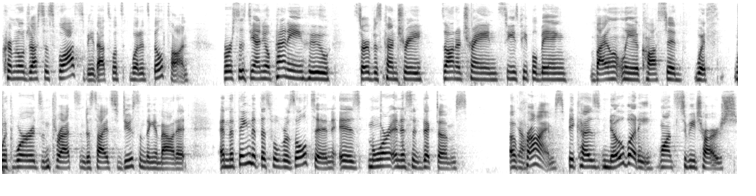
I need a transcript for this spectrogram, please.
criminal justice philosophy, that's what's, what it's built on. Versus Daniel Penny, who served his country, is on a train, sees people being violently accosted with, with words and threats and decides to do something about it. And the thing that this will result in is more innocent victims of Yeah. crimes because nobody wants to be charged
